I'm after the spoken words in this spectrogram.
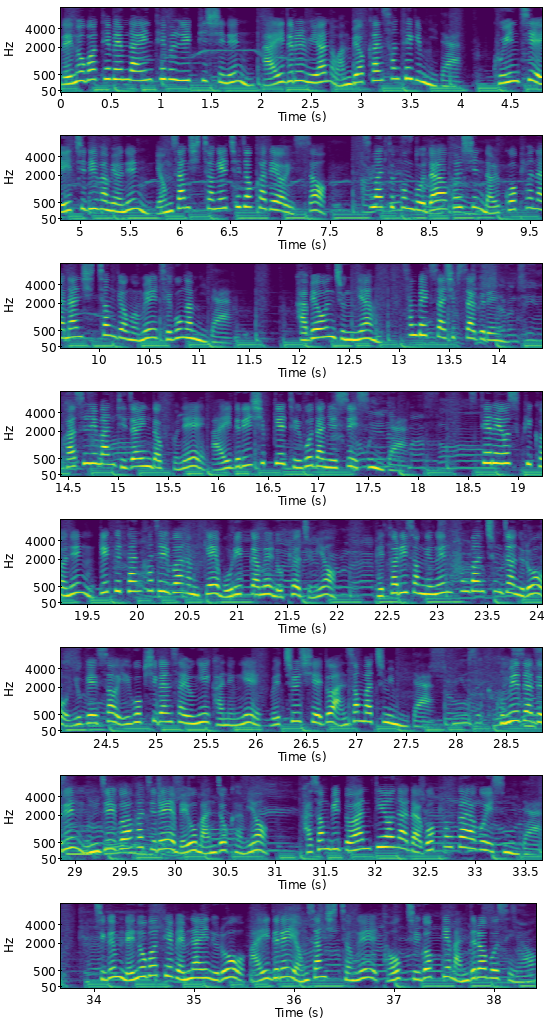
레노버 탭 M9 태블릿 PC는 아이들을 위한 완벽한 선택입니다. 9인치 HD 화면은 영상 시청에 최적화되어 있어 스마트폰보다 훨씬 넓고 편안한 시청 경험을 제공합니다. 가벼운 중량 344g, 과슬림한 디자인 덕분에 아이들이 쉽게 들고 다닐 수 있습니다. 스테레오 스피커는 깨끗한 화질과 함께 몰입감을 높여주며 배터리 성능은 한 번 충전으로 6에서 7시간 사용이 가능해 외출 시에도 안성맞춤입니다. 구매자들은 음질과 화질에 매우 만족하며 가성비 또한 뛰어나다고 평가하고 있습니다. 지금 레노버 탭 M9으로 아이들의 영상 시청을 더욱 즐겁게 만들어 보세요.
